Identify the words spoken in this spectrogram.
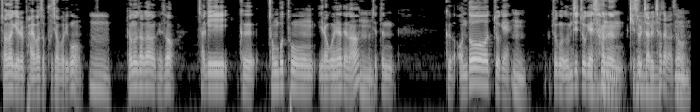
전화기를 밟아서 부셔버리고 음. 변호사가 그래서 자기 그 정보통이라고 해야 되나 음. 어쨌든 그 언더 쪽에 음. 조금 음지 쪽에 사는 음. 기술자를 음. 찾아가서 음.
